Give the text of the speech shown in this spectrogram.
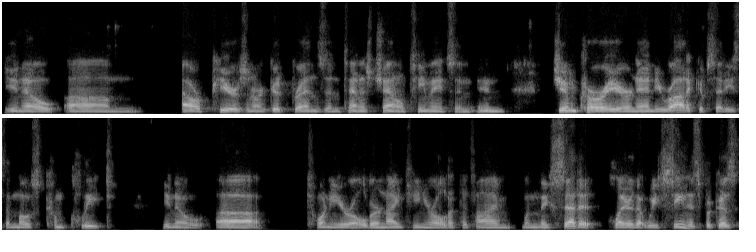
you know um, our peers and our good friends and tennis channel teammates and, in Jim Courier and Andy Roddick have said he's the most complete you know uh, 20 year old or 19 year old at the time when they said it player that we've seen is because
